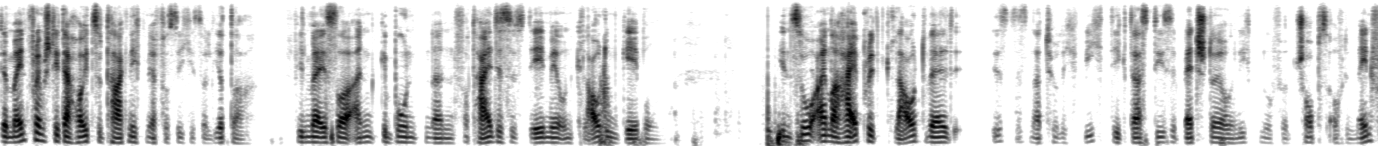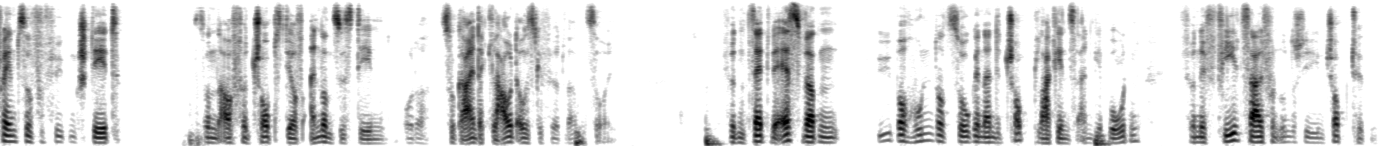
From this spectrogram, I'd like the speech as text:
Der Mainframe steht ja heutzutage nicht mehr für sich isoliert da. Vielmehr ist er angebunden an verteilte Systeme und Cloud-Umgebungen. In so einer Hybrid-Cloud-Welt ist es natürlich wichtig, dass diese Batch-Steuerung nicht nur für Jobs auf dem Mainframe zur Verfügung steht, sondern auch für Jobs, die auf anderen Systemen oder sogar in der Cloud ausgeführt werden sollen. Für den ZWS werden über 100 sogenannte Job-Plugins angeboten für eine Vielzahl von unterschiedlichen Jobtypen.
